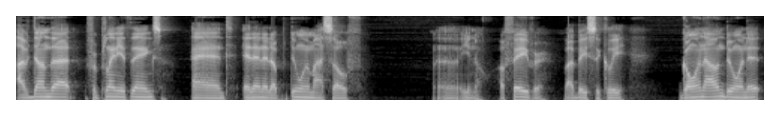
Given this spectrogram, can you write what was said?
I've done that for plenty of things, and it ended up doing myself, uh, you know, a favor by basically going out and doing it,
